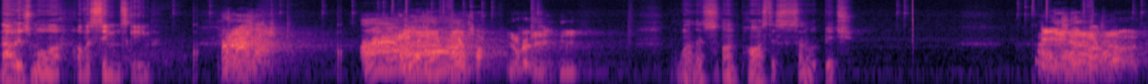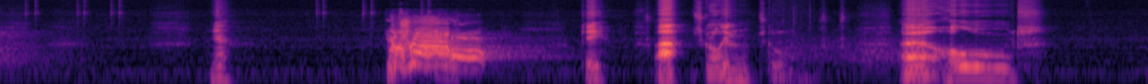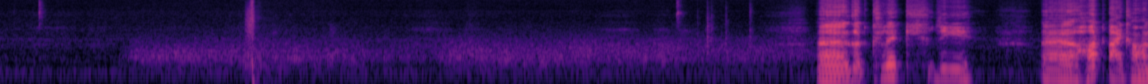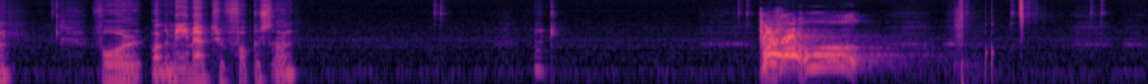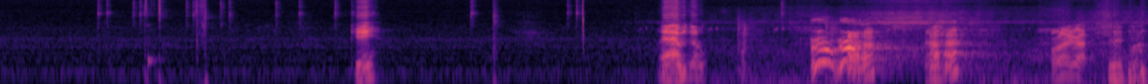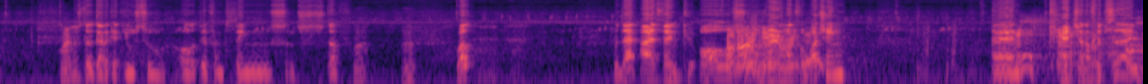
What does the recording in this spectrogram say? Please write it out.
Now it's more of a Sims game. Well, let's unpause this son of a bitch. Yeah. Okay. Ah, scroll in, scroll. Uh, hold. Uh, good. Click the uh, hot icon for on the mini map to focus on. Okay. There we go. Uh-huh. I still gotta get used to all the different things and stuff. Well, with that, I thank you all so very much for watching. And catch you on the flip side.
